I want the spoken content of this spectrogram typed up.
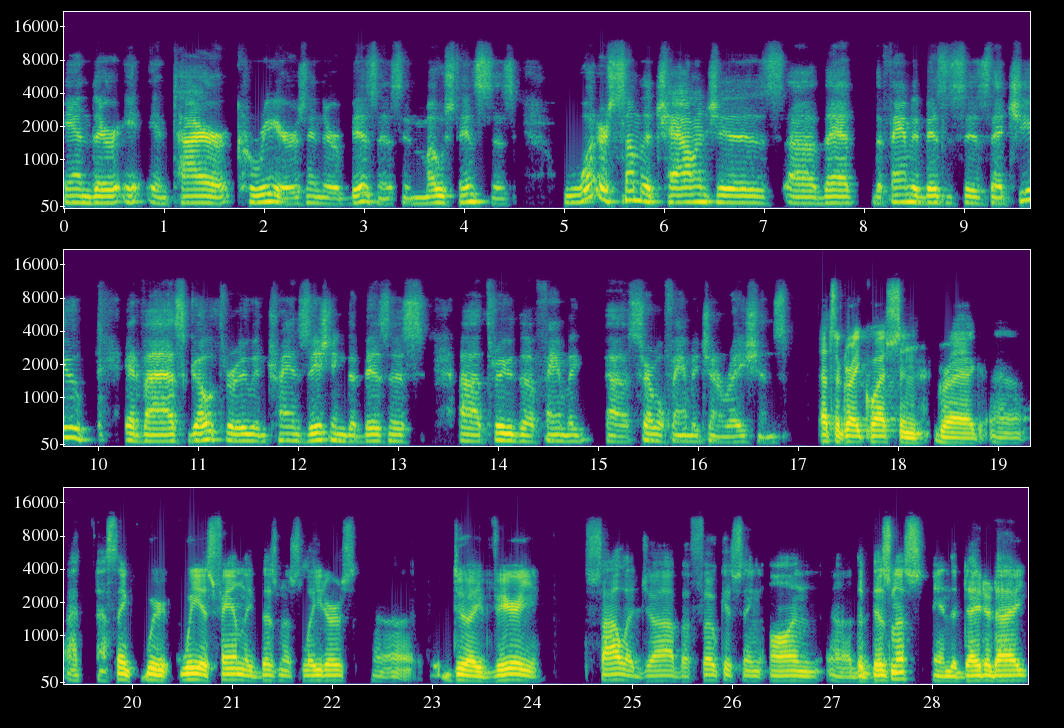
in their entire careers in their business in most instances what are some of the challenges uh, that the family businesses that you advise go through in transitioning the business uh, through the family, uh, several family generations? That's a great question, Greg. Uh, I, I, think we we as family business leaders uh, do a very solid job of focusing on uh, the business and the day to day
